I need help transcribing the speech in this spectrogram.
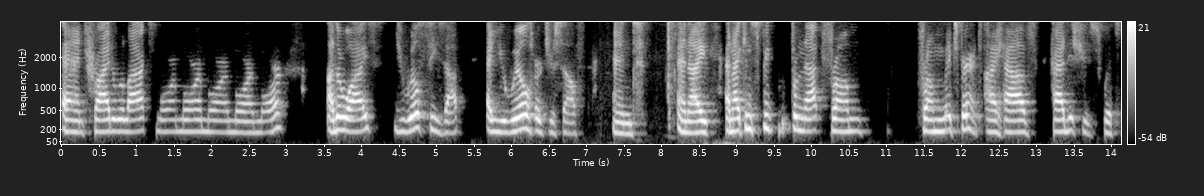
and try to relax more and more and more and more and more. Otherwise, you will seize up and you will hurt yourself. And and I and I can speak from that from from experience. I have had issues with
